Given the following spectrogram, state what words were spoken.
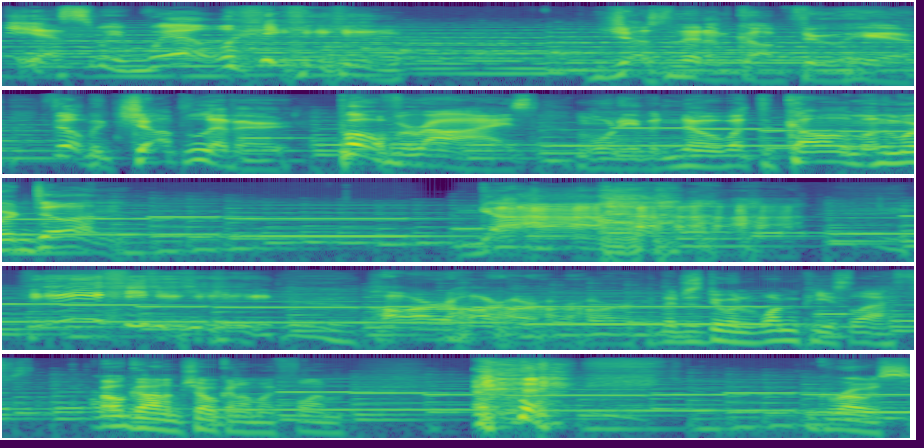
Yes, we will. Just let let 'em come through here. They'll be chopped liver, pulverized. Won't even know what to call 'em when we're done. Gah! Har, har, har, har, har. They're just doing one piece left. Oh god, I'm choking on my phlegm. Gross.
